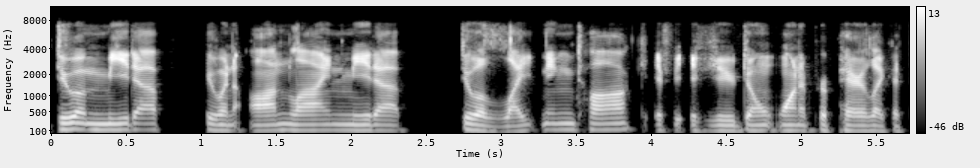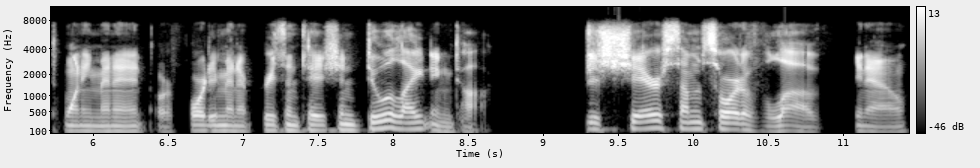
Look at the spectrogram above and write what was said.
do a meetup, do an online meetup, do a lightning talk. If if you don't want to prepare like a 20 minute or 40 minute presentation do a lightning talk. Just share some sort of love you know?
